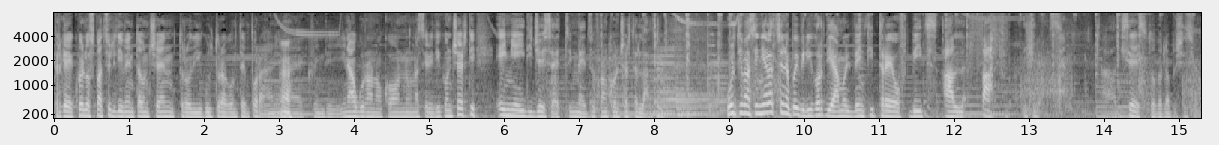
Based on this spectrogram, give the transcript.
perché quello spazio lì diventa un centro di cultura contemporanea Ah. e quindi inaugurano con una serie di concerti e i miei DJ set in mezzo fra un concerto e l'altro. Ultima segnalazione, poi vi ricordiamo il 23 off beats al FAF di Firenze, ah, di Sesto per la precisione.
